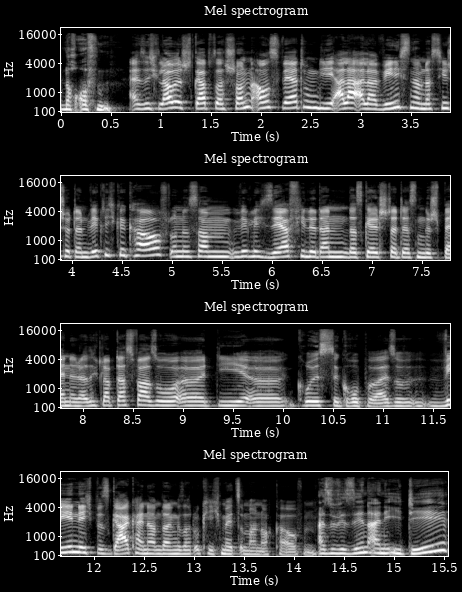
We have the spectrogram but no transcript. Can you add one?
noch offen? Also ich glaube, es gab da schon Auswertungen. Die aller, allerwenigsten haben das T-Shirt dann wirklich gekauft und es haben wirklich sehr viele dann das Geld stattdessen gespendet. Also ich glaube, das war so äh, die äh, größte Gruppe. Also wenig bis gar keine haben dann gesagt, okay, ich möchte es immer noch kaufen. Also wir sehen eine Idee,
